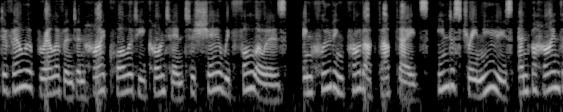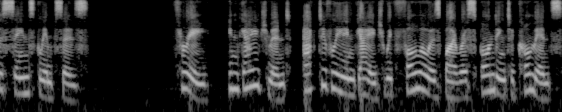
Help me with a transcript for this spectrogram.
Develop relevant and high quality content to share with followers, including product updates, industry news, and behind the scenes glimpses. 3. Engagement actively engage with followers by responding to comments,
